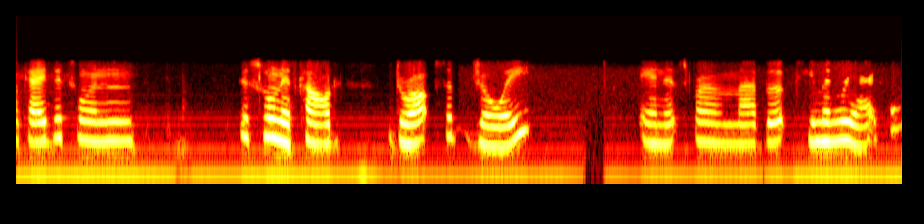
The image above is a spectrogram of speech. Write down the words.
Okay, this one this one is called Drops of Joy and it's from my book Human Reaction.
